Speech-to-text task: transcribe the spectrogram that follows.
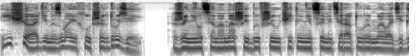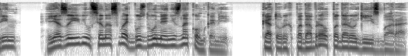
еще один из моих лучших друзей, женился на нашей бывшей учительнице литературы Мелоди Грин, я заявился на свадьбу с двумя незнакомками, которых подобрал по дороге из бара.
